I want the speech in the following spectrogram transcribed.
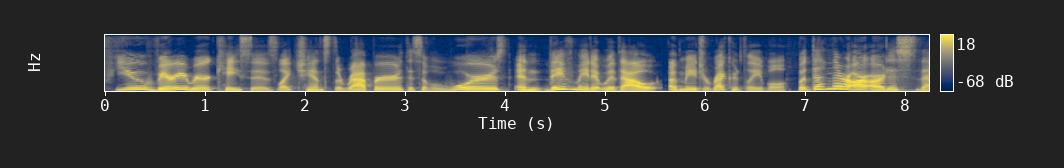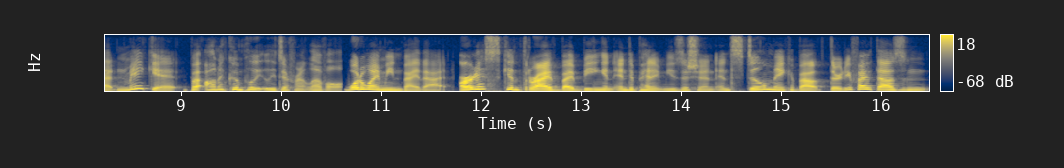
few very rare cases like Chance the Rapper, The Civil Wars, and they've made it without a major record label. But then there are artists that make it, but on a completely different level. What do I mean by that? Artists can thrive by being an independent musician and still make about 35,000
